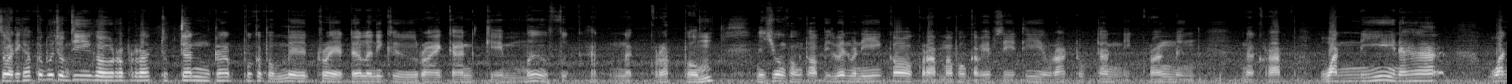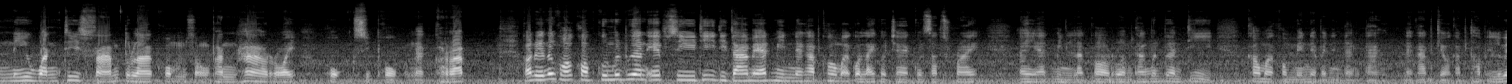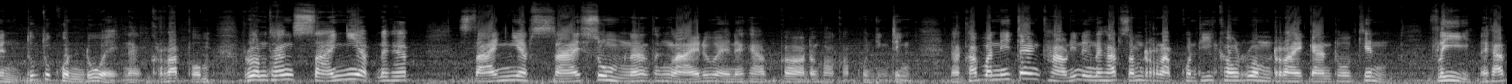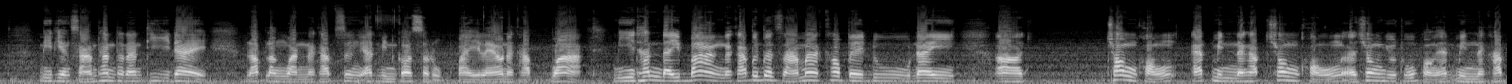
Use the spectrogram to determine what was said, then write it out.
สวัสดีครับท่านผู้ชมที่เคารพรักทุกท่านครับพบกับผมเมเทรดเดอร์และนี่คือรายการเกมเมอร์ฝึกหัดนะครับผม ในช่วงของท็อปอีเวนวันนี้ก็กลับมาพบกับ FC ที่รักทุกท่านอีกครั้งหนึ่งนะครับ วันนี้นะฮะ วันนี้วันที่ 3 ตุลาคม 2566 นะครับ ก่อนอื่นต้องขอขอบคุณเพื่อนๆ FC ที่ติดตามแอดมินนะครับ เข้ามากดไลค์กดแชร์กด Subscribe ให้แอดมินแล้วก็รวมทั้งเพื่อนๆ ที่เข้ามาคอมเมนต์ในประเด็นต่างๆนะครับเกี่ยวกับ Top 11 ทุกๆ คนด้วยนะครับผมรวมทั้งสายเงียบนะครับสายเงียบสายซุ่มนะทั้งหลายด้วยนะครับ ก็ต้องขอขอบคุณจริงๆนะครับวันนี้แจ้งข่าวนิดนึงนะครับสำหรับคนที่เข้าร่วมรายการโทเค็นฟรีนะครับ มีเพียง 3 ท่านเท่านั้นที่ได้รับรางวัลนะครับ ซึ่งแอดมินก็สรุปไปแล้วนะครับว่ามีท่านใดบ้างนะครับ เพื่อนๆสามารถเข้าไปดูในช่องของแอดมินนะครับช่องของช่อง YouTube ของแอดมินนะครับ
